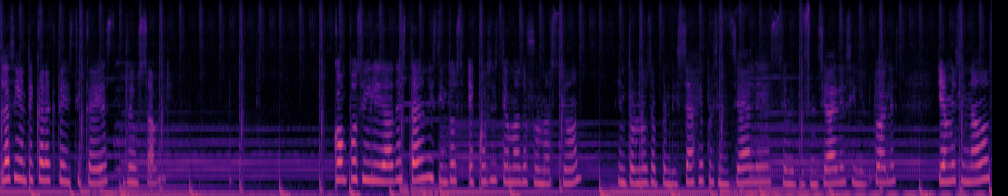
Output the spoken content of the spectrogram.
La siguiente característica es reusable. Con posibilidad de estar en distintos ecosistemas de formación, entornos de aprendizaje presenciales, semipresenciales y virtuales, y almacenados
